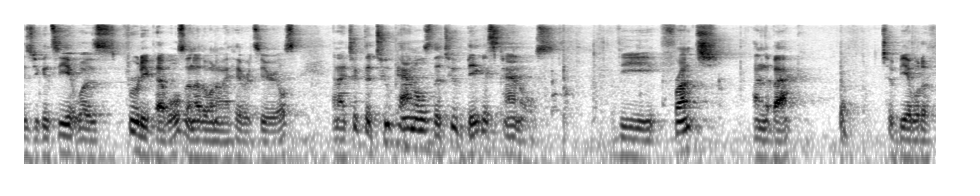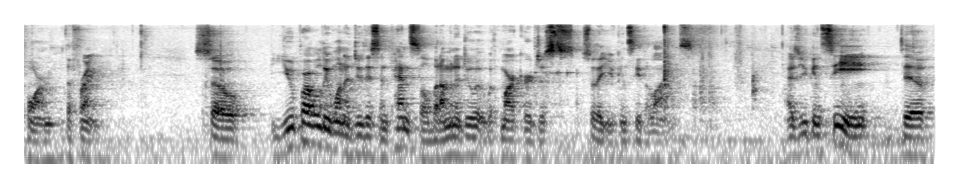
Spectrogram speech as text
As you can see, it was Fruity Pebbles, another one of my favorite cereals. And I took the two panels, the two biggest panels, the front and the back, to be able to form the frame. So you probably want to do this in pencil, but I'm going to do it with marker just so that you can see the lines. As you can see, the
